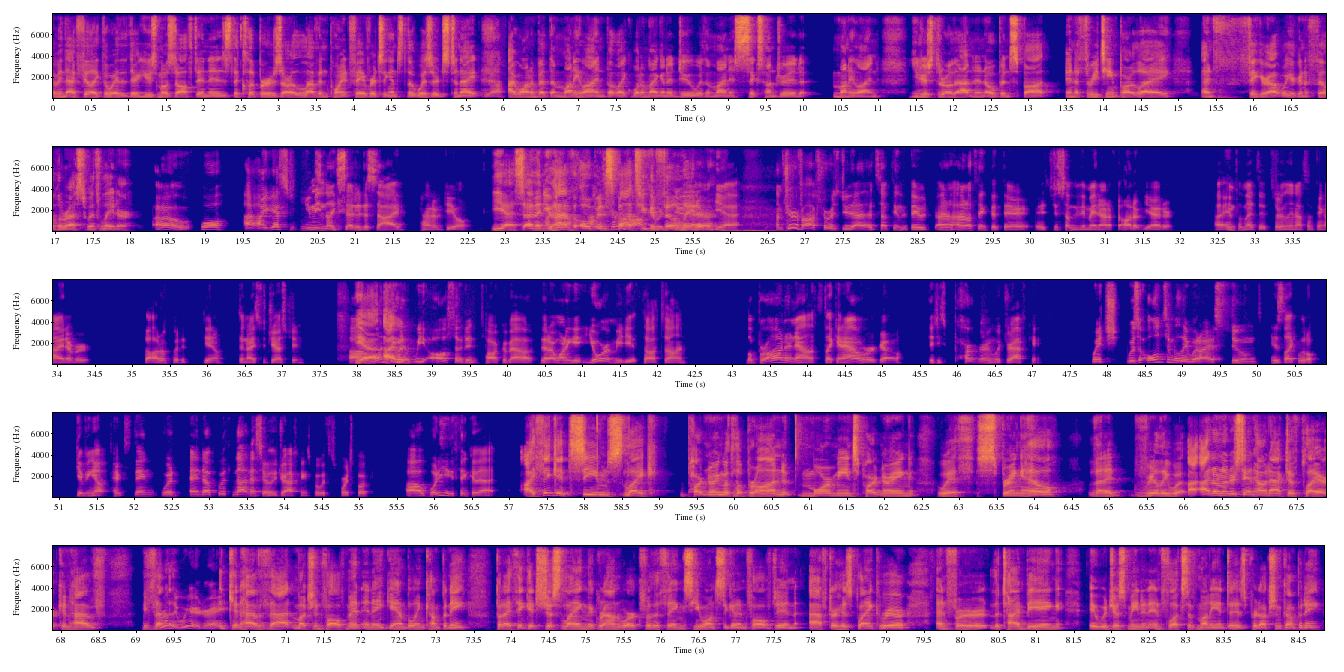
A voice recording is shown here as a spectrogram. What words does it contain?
I mean, I feel like the way that they're used most often is the Clippers are 11 point favorites against the Wizards tonight. Yeah. I want to bet them money line, but like, what am I going to do with a minus 600 money line? You just throw that in an open spot in a three team parlay and figure out what you're going to fill the rest with later. Oh, well, I, I guess you mean like set it aside kind of deal. Yes, and then you I mean, have I'm- I'm open sure spots you could fill do that. later. Yeah. I'm sure if offshores do that, it's something that they would. I don't, I don't think that they're. It's just something they may not have thought of yet or uh, implemented. Certainly not something I had ever thought of, but it's you know it's a nice suggestion. Uh, Yeah, one I would- that we also didn't talk about that I want to get your immediate thoughts on. LeBron announced like an hour ago that he's partnering with DraftKings, which was ultimately what I assumed his like little giving out picks thing would end up with. Not necessarily DraftKings, but with Sportsbook. Uh, what do you think of that? I think it seems like partnering with LeBron more means partnering with Spring Hill than it really would. I, I don't understand how an active player can have It's that- really weird, right? He can have that much involvement in a gambling company, but I think it's just laying the groundwork for the things he wants to get involved in after his playing career. And for the time being, it would just mean an influx of money into his production company.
